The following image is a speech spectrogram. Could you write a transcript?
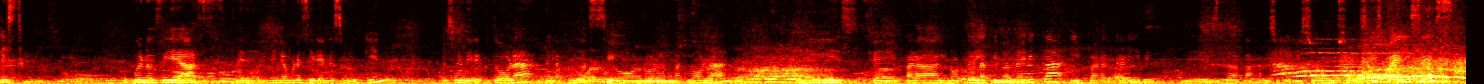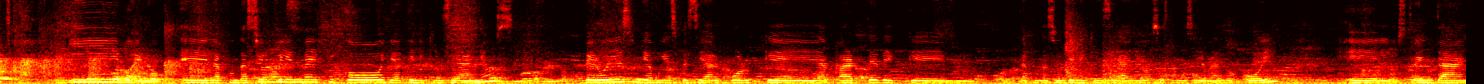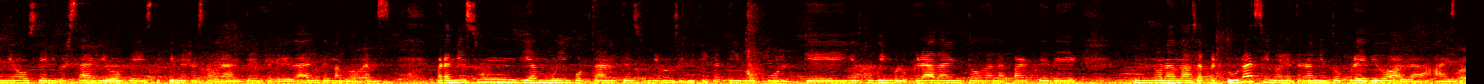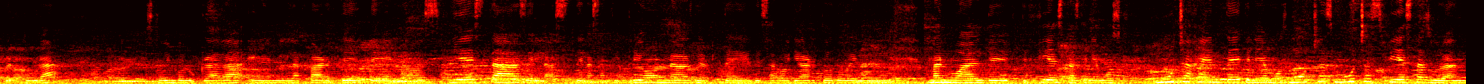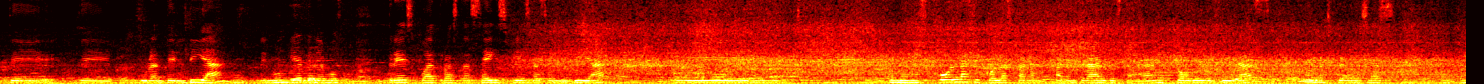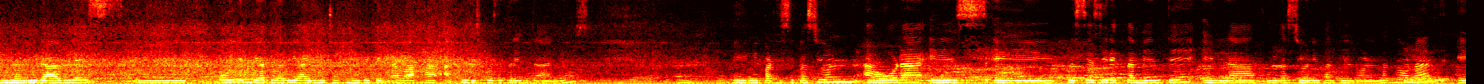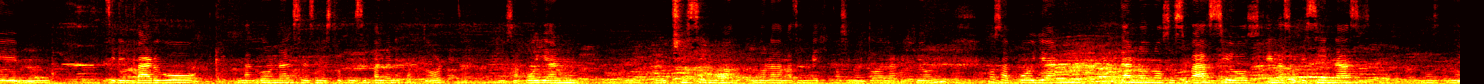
Listo. Buenos días, eh, mi nombre es Irene Soroquín, yo soy directora de la Fundación Ronald McDonald eh, para el norte de Latinoamérica y para el Caribe. Está bajo mi supervisión son seis países. Y bueno, eh, la fundación hoy en México ya tiene 15 años, pero hoy es un día muy especial porque aparte de que mm, la fundación tiene 15 años, estamos celebrando hoy eh, los 30 años de aniversario de este primer restaurante en Pedregal de McDonald's. Para mí es un día muy importante, es un día muy significativo porque yo estuve involucrada en toda la parte de no nada más la apertura, sino el entrenamiento previo a, la, a esta apertura estuve involucrada en la parte de las de las, de las anfitrionas, de, desarrollar todo el manual de, fiestas. Teníamos mucha gente, teníamos muchas, muchas fiestas durante, durante el día. En un día teníamos tres, cuatro, hasta seis fiestas en el día. Eh, tenemos colas y colas para, para entrar al restaurante todos los días. Fueron experiencias inolvidables. Hoy en día todavía hay mucha gente que trabaja aquí después de 30 años. Eh, mi participación ahora es, eh, pues es directamente en la Fundación Infantil Ronald McDonald. sin embargo, McDonald's es nuestro principal benefactor. Nos apoyan muchísimo, no nada más en México, sino en toda la región. Nos apoyan dándonos espacios en las oficinas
